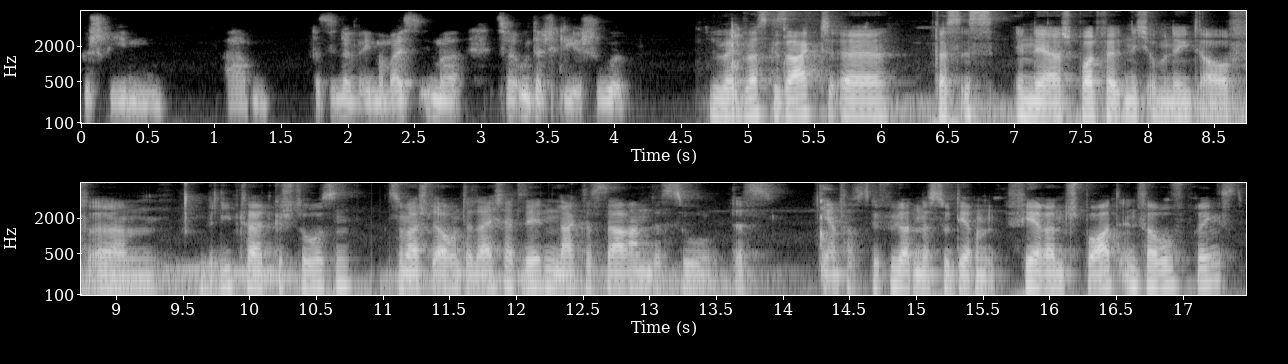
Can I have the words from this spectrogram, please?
geschrieben haben. Das sind dann immer meist immer zwei unterschiedliche Schuhe. Du, hast gesagt, äh, das ist in der Sportwelt nicht unbedingt auf ähm, Beliebtheit gestoßen zum Beispiel auch unter Leichtathleten, lag das daran, dass du, dass die einfach das Gefühl hatten, dass du deren fairen Sport in Verruf bringst?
